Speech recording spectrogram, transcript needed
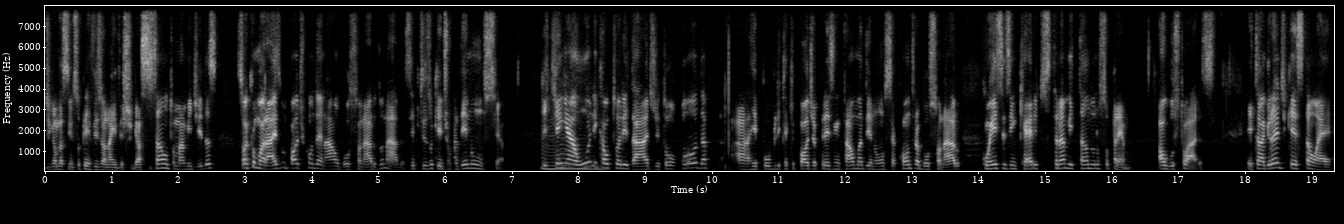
digamos assim, supervisionar a investigação, tomar medidas, só que o Moraes não pode condenar o Bolsonaro do nada. Você precisa o quê? De uma denúncia. E hum. quem é a única autoridade de toda a República que pode apresentar uma denúncia contra Bolsonaro com esses inquéritos tramitando no Supremo? Augusto Aras. Então a grande questão é:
